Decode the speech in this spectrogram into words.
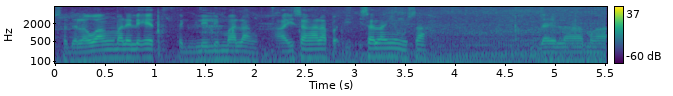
Sa dalawang maliliit, taglilima lang. Ah, isang halap, isa lang yung isa. Dahil ah, mga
